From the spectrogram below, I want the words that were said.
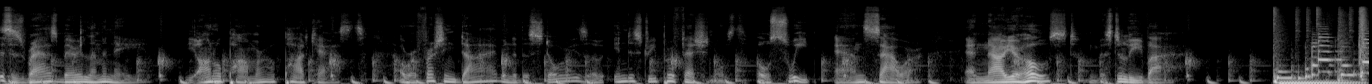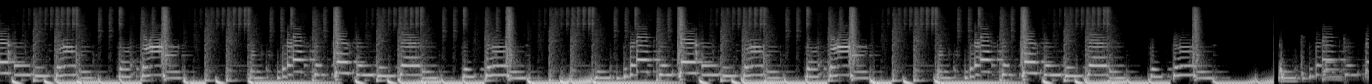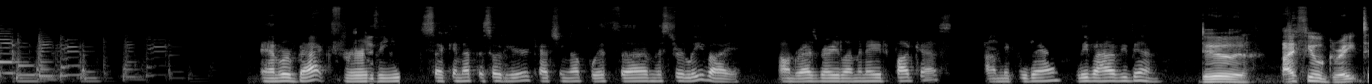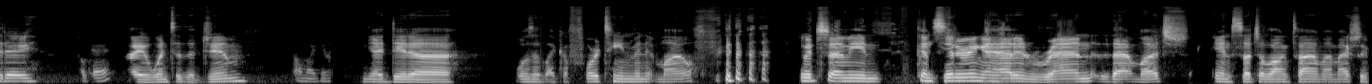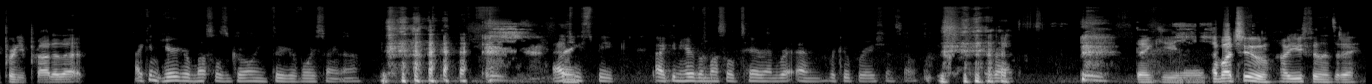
This is Raspberry Lemonade, the Arnold Palmer of podcasts, a refreshing dive into the stories of industry professionals, both sweet and sour. And now your host, Mr. Levi. We're back for the second episode here, catching up with uh, Mr. Levi on Raspberry Lemonade podcast. I'm Nick Van. Levi, how have you been? Dude, I feel great today. Okay. I went to the gym. Oh my god. Yeah, I did a was it like a 14 minute mile? Which I mean, considering I hadn't ran that much in such a long time, I'm actually pretty proud of that. I can hear your muscles growing through your voice right now. As we speak, I can hear the muscle tear and, re- and recuperation. So. Thank you. How about you? How are you feeling today?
